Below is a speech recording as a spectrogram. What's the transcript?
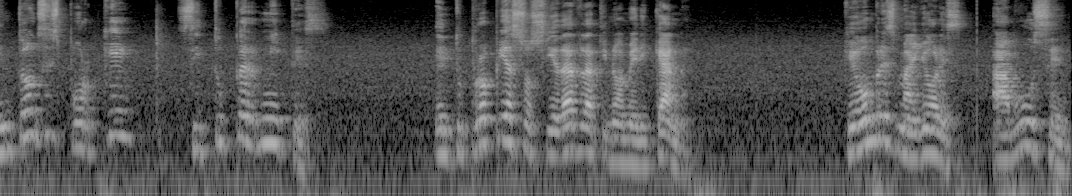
Entonces, ¿por qué si tú permites en tu propia sociedad latinoamericana que hombres mayores abusen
